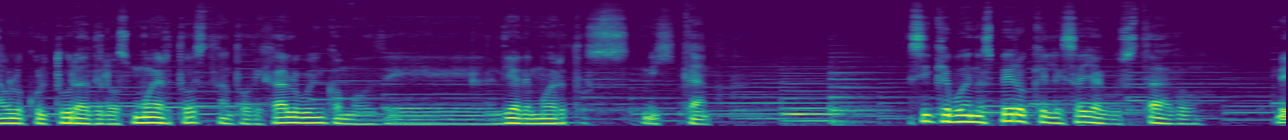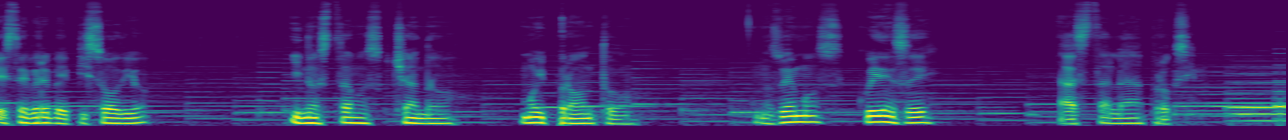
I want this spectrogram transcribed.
hablo cultura de los muertos, tanto de Halloween como del Día de Muertos mexicano. Así que bueno, espero que les haya gustado este breve episodio y nos estamos escuchando muy pronto. Nos vemos, cuídense, hasta la próxima. Thank you.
